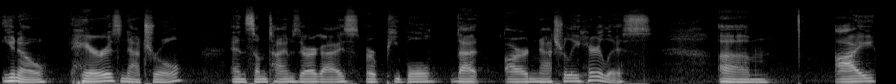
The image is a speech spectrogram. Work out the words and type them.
you know, hair is natural. And sometimes there are guys or people that are naturally hairless. Um, I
